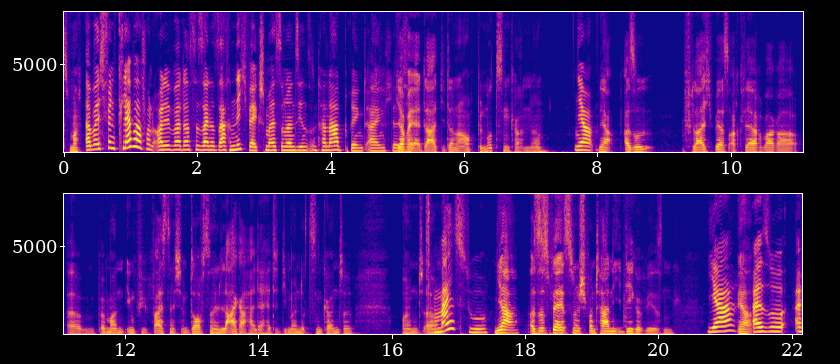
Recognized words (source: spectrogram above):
Das macht Aber ich finde clever von Oliver, dass er seine Sachen nicht wegschmeißt, sondern sie ins Internat bringt eigentlich. ja, weil er da die dann auch benutzen kann, ne? ja. Ja, also vielleicht wäre es auch cleverer, ähm, wenn man irgendwie, weiß nicht, im Dorf so eine Lagerhalle hätte, die man nutzen könnte. Und ähm, Meinst du? ja, also es wäre jetzt so eine spontane Idee gewesen. Ja, Ja. also äh,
